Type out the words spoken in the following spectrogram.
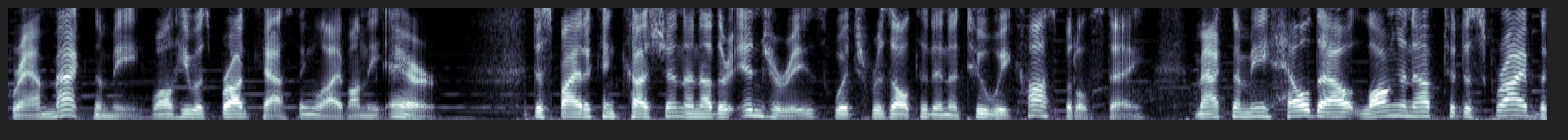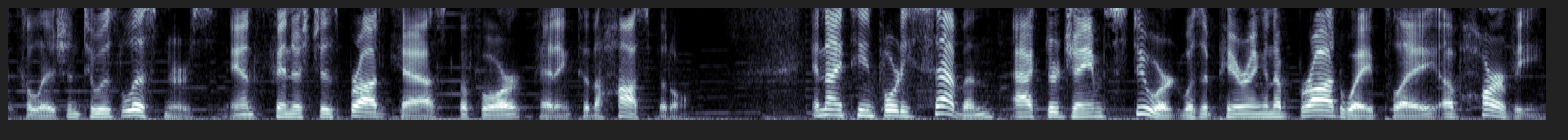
Graham McNamee, while he was broadcasting live on the air. Despite a concussion and other injuries, which resulted in a two week hospital stay, McNamee held out long enough to describe the collision to his listeners and finished his broadcast before heading to the hospital. In 1947, actor James Stewart was appearing in a Broadway play of Harvey.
